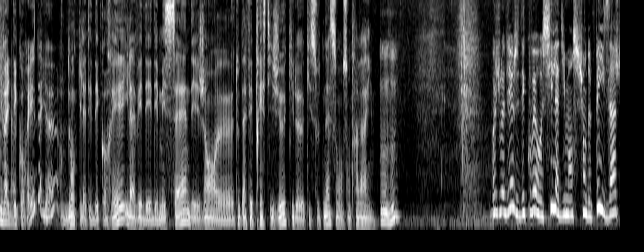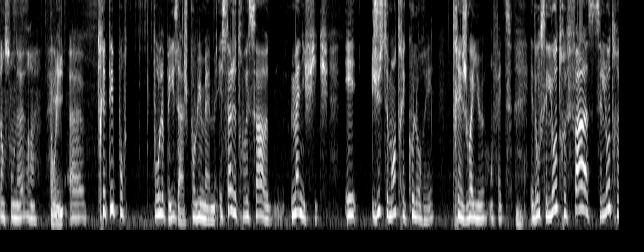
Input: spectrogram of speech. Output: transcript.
Il va être décoré d'ailleurs. Donc, il a été décoré. Il avait des, des mécènes, des gens euh, tout à fait prestigieux qui, le, qui soutenaient son, son travail. Mhm. Moi, je dois dire, j'ai découvert aussi la dimension de paysage dans son œuvre, Oui. euh, traitée pour, pour le paysage, pour lui-même. Et ça, j'ai trouvé ça euh, magnifique. Et justement, très coloré, très joyeux, en fait. Mm. Et donc, c'est l'autre face, c'est l'autre,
